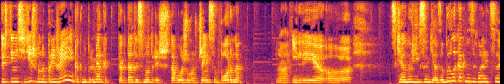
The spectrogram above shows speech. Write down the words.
То есть ты не сидишь в напряжении, как, например, как, когда ты смотришь того же, может, Джеймса Борна э, или э, с Киану Ривзом, я забыла, как называется.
